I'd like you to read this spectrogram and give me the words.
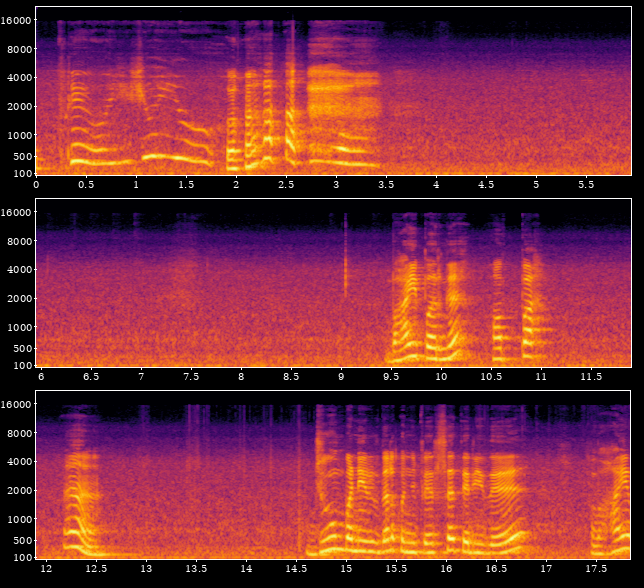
எப்படி ஐயோ வாய் பாருங்க. அப்பா. ஆ. ஜூம் பண்ணியிருக்கிறதால கொஞ்சம் பெருசாக தெரியுது. வாயை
